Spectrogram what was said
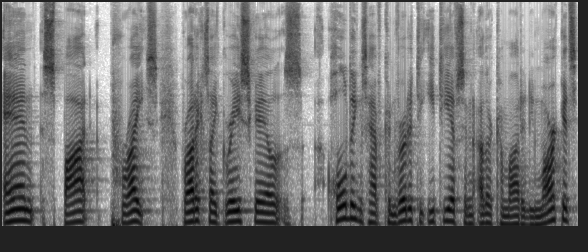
and spot price. Products like Grayscale's holdings have converted to ETFs and other commodity markets,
